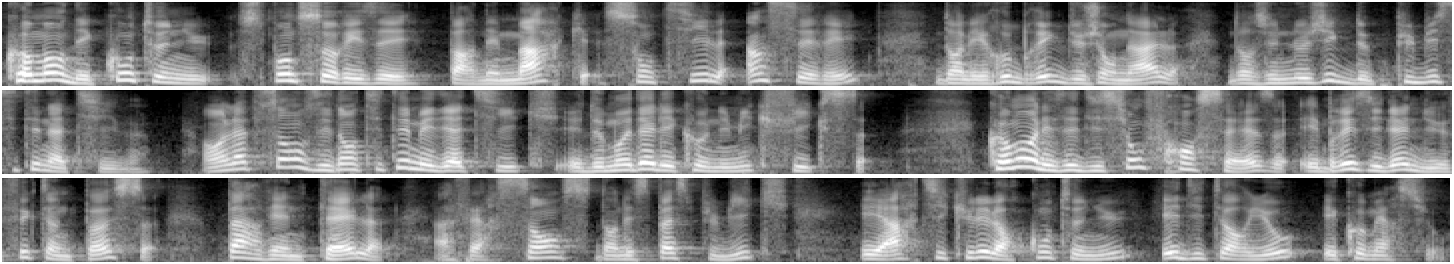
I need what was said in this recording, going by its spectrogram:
Comment des contenus sponsorisés par des marques sont-ils insérés dans les rubriques du journal dans une logique de publicité native. En l'absence d'identité médiatique et de modèle économique fixe, comment les éditions françaises et brésiliennes du Huffington Post parviennent-elles à faire sens dans l'espace public et à articuler leurs contenus éditoriaux et commerciaux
